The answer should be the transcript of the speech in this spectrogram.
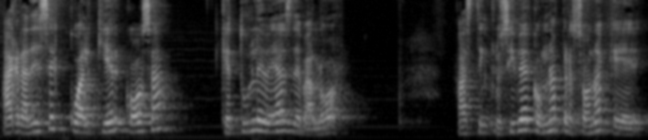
Agradece cualquier cosa que tú le veas de valor hasta inclusive con una persona que,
